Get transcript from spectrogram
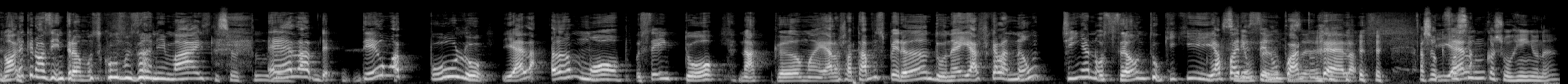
Na hora que nós entramos com os animais, ela de- deu um pulo e ela amou, sentou na cama, ela já estava esperando, né? E acho que ela não tinha noção do que, que ia aparecer tantos, no quarto é. dela. Achou que e fosse ela... um cachorrinho, né?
